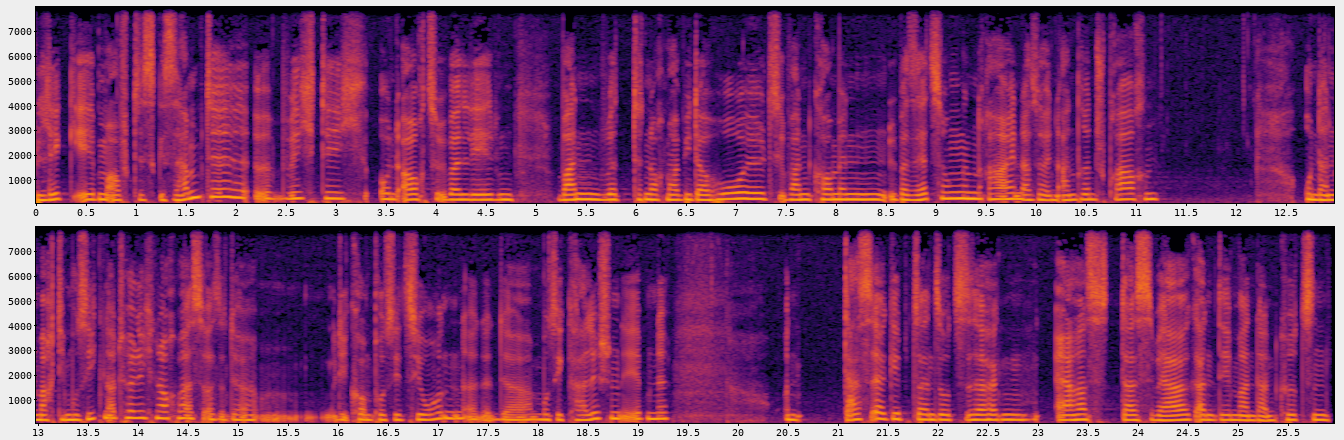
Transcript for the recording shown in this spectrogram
Blick eben auf das Gesamte äh, wichtig und auch zu überlegen, wann wird noch mal wiederholt, wann kommen Übersetzungen rein, also in anderen Sprachen und dann macht die Musik natürlich noch was, also der, die Komposition äh, der musikalischen Ebene. Und das ergibt dann sozusagen erst das Werk, an dem man dann kürzen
